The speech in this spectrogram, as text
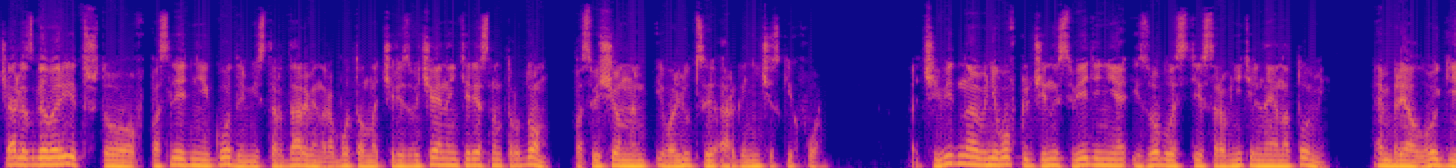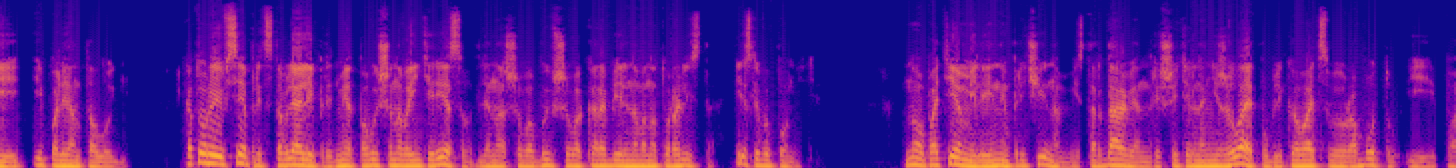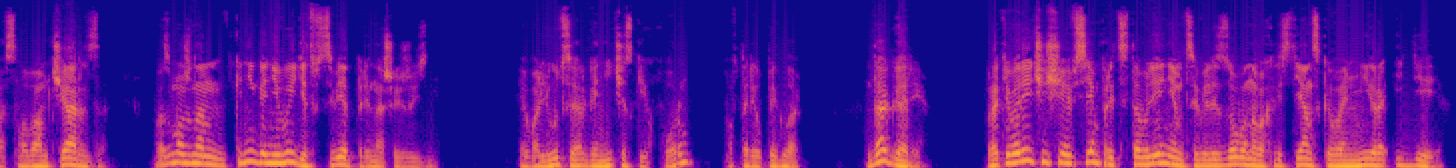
Чарльз говорит, что в последние годы мистер Дарвин работал над чрезвычайно интересным трудом, посвященным эволюции органических форм. Очевидно, в него включены сведения из области сравнительной анатомии, эмбриологии и палеонтологии которые все представляли предмет повышенного интереса для нашего бывшего корабельного натуралиста, если вы помните. Но по тем или иным причинам мистер Дарвин решительно не желает публиковать свою работу, и, по словам Чарльза, возможно, книга не выйдет в свет при нашей жизни. Эволюция органических форм, повторил Пеглар. Да, Гарри. Противоречащая всем представлениям цивилизованного христианского мира идея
